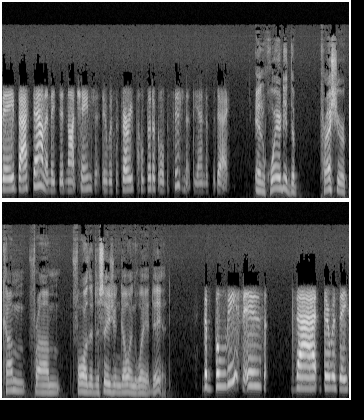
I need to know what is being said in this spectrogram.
they backed down and they did not change it. It was a very political decision at the end of the day. And where did the pressure come from for the decision going the way it did? The belief is that there was a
